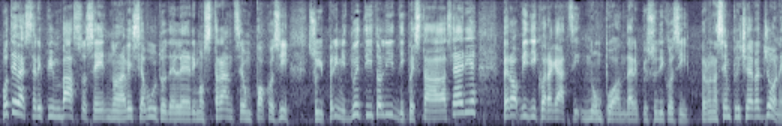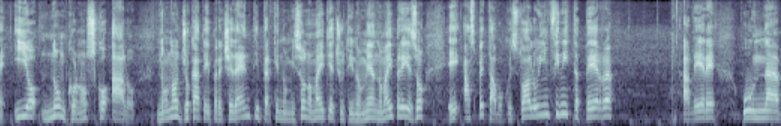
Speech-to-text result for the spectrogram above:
poteva essere più in basso se non avessi avuto delle rimostranze un po' così sui primi due titoli di questa serie, però vi dico ragazzi, non può andare più su di così, per una semplice ragione, io non conosco Halo, non ho giocato ai precedenti perché non mi sono mai piaciuti, non mi hanno mai preso e aspettavo questo Halo Infinite per avere un,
